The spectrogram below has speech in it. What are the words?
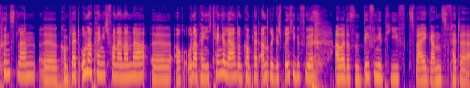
Künstlern äh, mhm. komplett unabhängig voneinander, äh, auch unabhängig kennengelernt und komplett andere Gespräche geführt. Aber das sind definitiv zwei ganz fette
